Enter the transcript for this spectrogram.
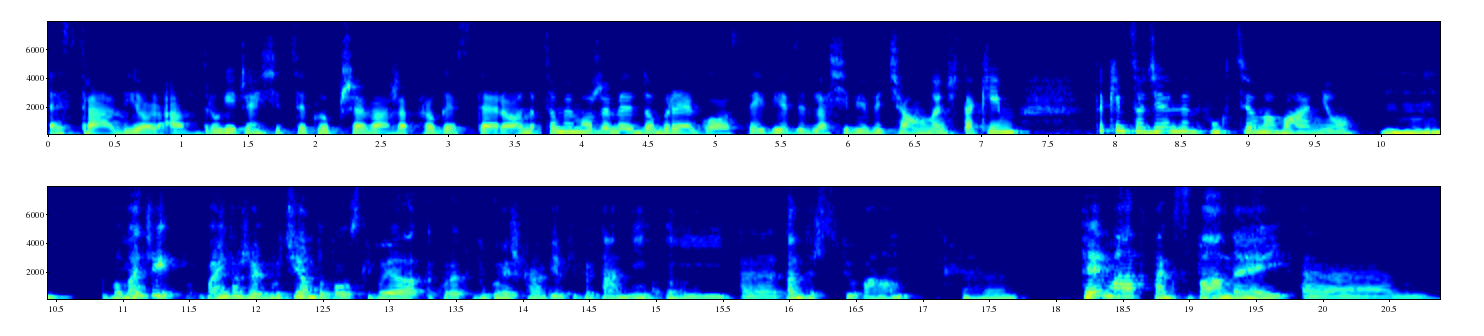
estradiol, a w drugiej części cyklu przeważa progesteron, co my możemy dobrego z tej wiedzy dla siebie wyciągnąć w takim, takim codziennym funkcjonowaniu? Mhm. W momencie, pamiętam, że jak wróciłam do Polski, bo ja akurat długo mieszkałam w Wielkiej Brytanii i e, tam też studiowałam, Mhm. temat tak zwanej em,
